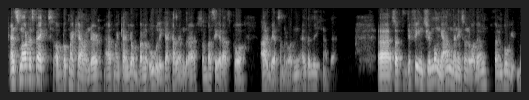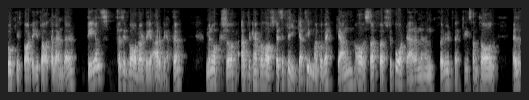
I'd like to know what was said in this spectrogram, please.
En smart aspekt av Book My Calendar är att man kan jobba med olika kalendrar som baseras på arbetsområden eller liknande. Eh, så att det finns ju många användningsområden för en bokningsbar digital kalender. Dels för sitt vardagliga arbete, men också att du kanske har specifika timmar på veckan avsatt för supportärenden, för utvecklingssamtal eller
